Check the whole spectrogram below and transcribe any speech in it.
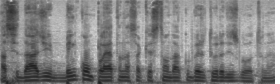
a cidade bem completa nessa questão da cobertura de esgoto. Né?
